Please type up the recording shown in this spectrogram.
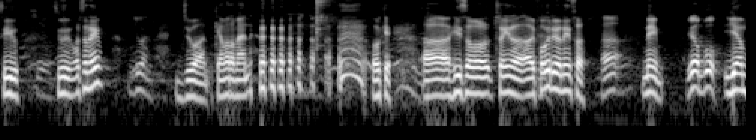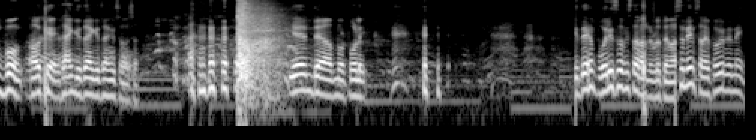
see you see you what's name Juan. Juan cameraman okay he's our trainer I for your name sir Huh? Name Yeah, bu. യം ബോങ് okay thank you thank you thank you so much sir എന്റെ അമ്മ പൊളി ഇദ്ദേഹം പോലീസ് ഓഫീസറാണ് ഇവിടുത്തെ. Name sir name.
